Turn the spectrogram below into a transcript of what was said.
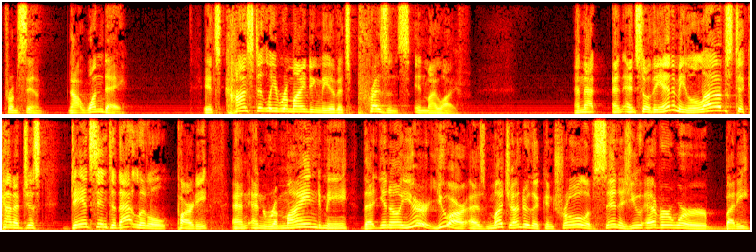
from sin. Not one day. It's constantly reminding me of its presence in my life. And that, and, and so the enemy loves to kind of just dance into that little party and, and remind me that, you know, you're, you are as much under the control of sin as you ever were, buddy.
